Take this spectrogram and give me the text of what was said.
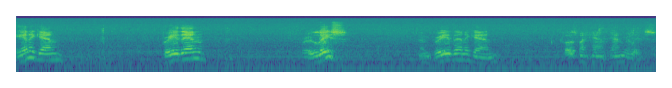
in again, breathe in, release, and breathe in again, close my hand and release.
